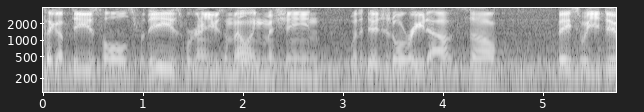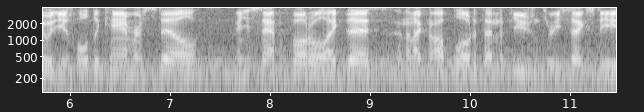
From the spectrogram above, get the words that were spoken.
pick up these holes. For these, we're going to use a milling machine with a digital readout. So basically what you do is you just hold the camera still and you snap a photo like this and then I can upload it then to Fusion 360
